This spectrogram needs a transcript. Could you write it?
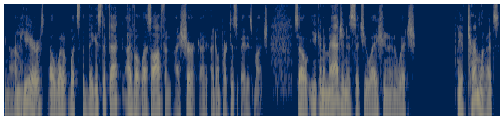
you know, I'm Mhm. here. So what, what's the biggest effect? I vote less often. I shirk. I, I don't participate as much. So you can imagine a situation in which we have term limits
